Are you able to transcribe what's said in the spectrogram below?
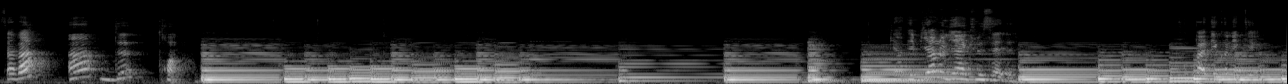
Ça va? 1, 2, 3. Gardez bien le lien avec le Z. Faut pas déconnecter.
